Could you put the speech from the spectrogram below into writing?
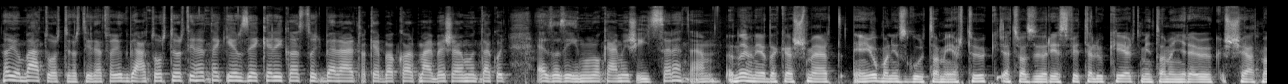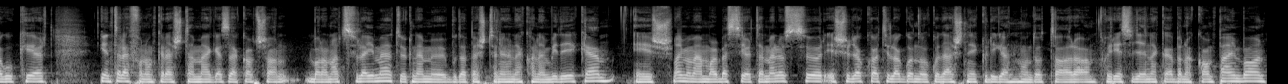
nagyon bátor történet, vagyok bátor történetnek érzékelik azt, hogy belálltak ebbe a kartmába, és elmondták, hogy ez az én unokám, és így szeretem? Nagyon érdekes, mert én jobban izgultam értük, illetve az ő részvételükért, mint amennyire ők saját magukért. Én telefonon kerestem meg ezzel kapcsolatban a nagyszüleimet, ők nem Budapesten élnek, hanem vidéken, és nagymamámmal beszéltem először, és ő gyakorlatilag gondolkodás nélkül igen mondott arra, hogy részt vegyenek ebben a kampányban,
